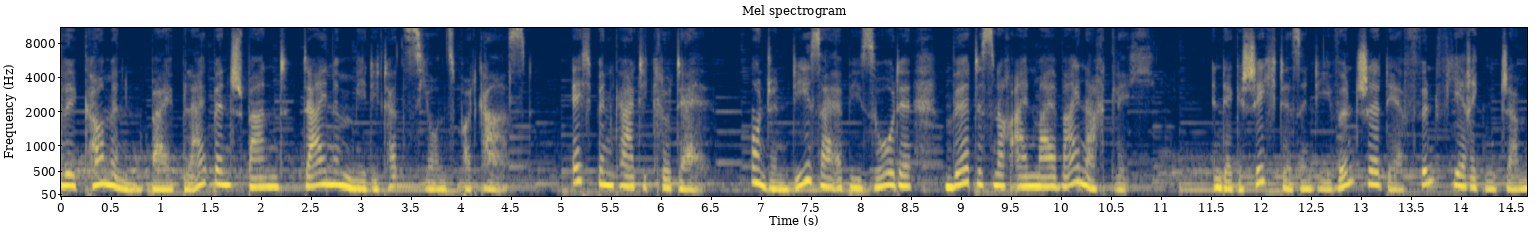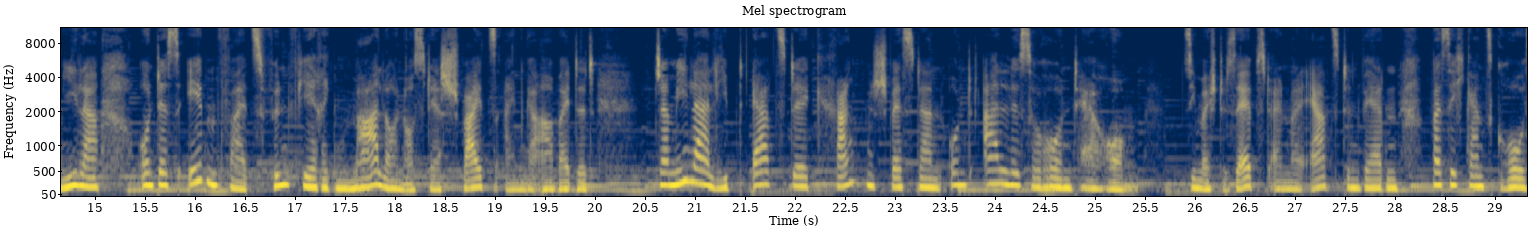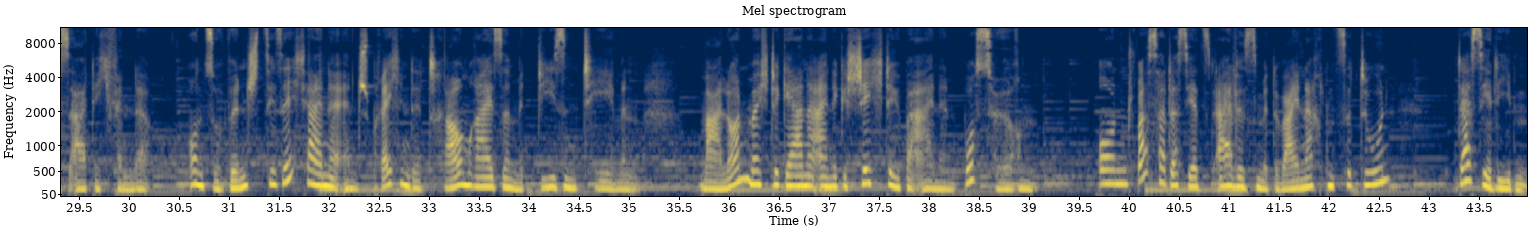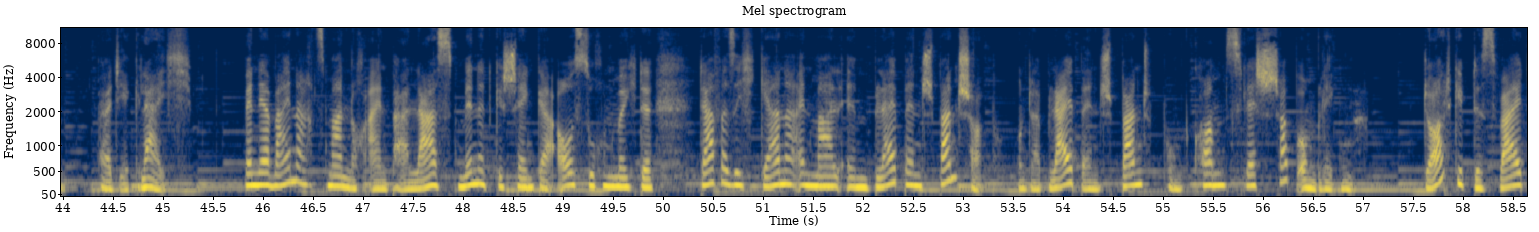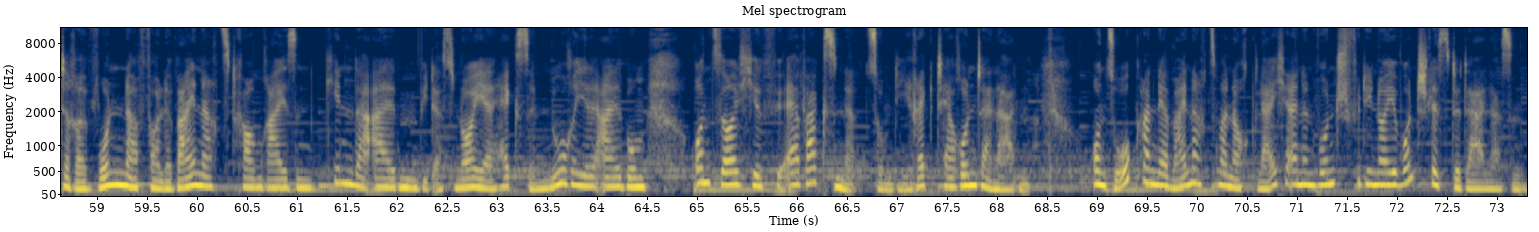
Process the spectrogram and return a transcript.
willkommen bei Bleib entspannt, deinem Meditationspodcast. Ich bin Kati Claudel und in dieser Episode wird es noch einmal weihnachtlich. In der Geschichte sind die Wünsche der fünfjährigen Jamila und des ebenfalls fünfjährigen Marlon aus der Schweiz eingearbeitet. Jamila liebt Ärzte, Krankenschwestern und alles rundherum. Sie möchte selbst einmal Ärztin werden, was ich ganz großartig finde. Und so wünscht sie sich eine entsprechende Traumreise mit diesen Themen. Marlon möchte gerne eine Geschichte über einen Bus hören. Und was hat das jetzt alles mit Weihnachten zu tun? Das, ihr Lieben, hört ihr gleich. Wenn der Weihnachtsmann noch ein paar Last-Minute-Geschenke aussuchen möchte, darf er sich gerne einmal im Bleib entspannt Shop unter bleibentspannt.com/shop umblicken. Dort gibt es weitere wundervolle Weihnachtstraumreisen, Kinderalben wie das neue Hexe Nuriel Album und solche für Erwachsene zum direkt herunterladen. Und so kann der Weihnachtsmann auch gleich einen Wunsch für die neue Wunschliste dalassen.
